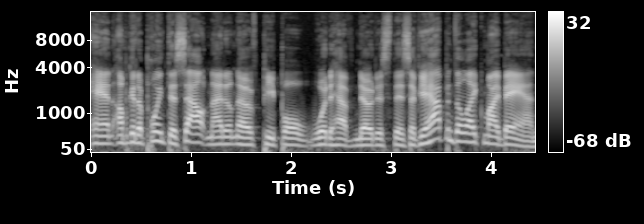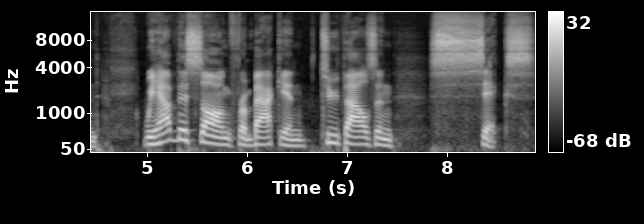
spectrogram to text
And I'm going to point this out, and I don't know if people would have noticed this. If you happen to like my band, we have this song from back in 2006,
